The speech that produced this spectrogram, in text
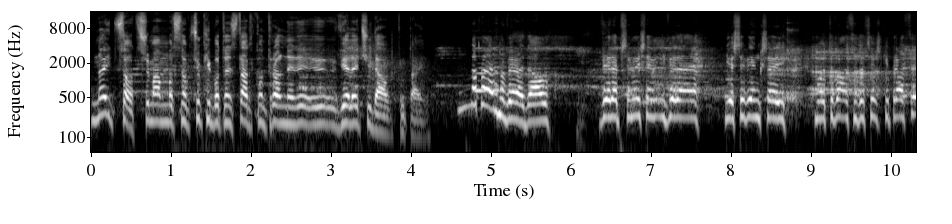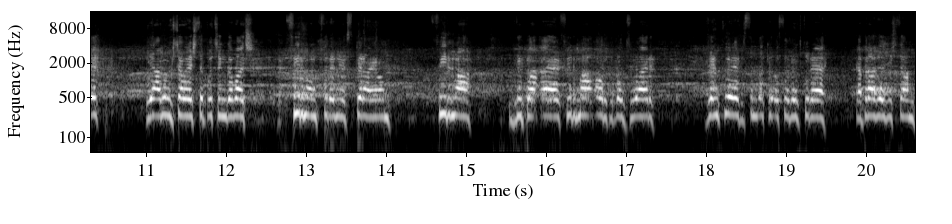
No i co, trzymam mocno kciuki, bo ten start kontrolny e, wiele ci dał tutaj. Na pewno wiele dał, wiele przemyśleń i wiele jeszcze większej motywacji do ciężkiej pracy. Ja bym chciał jeszcze podziękować firmom, które mnie wspierają. Firma Grupa E, firma Orthodox Wear. Dziękuję, że są takie osoby, które naprawdę gdzieś tam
